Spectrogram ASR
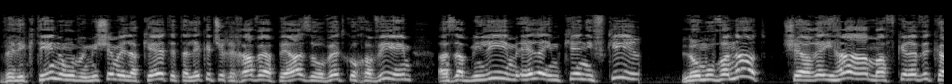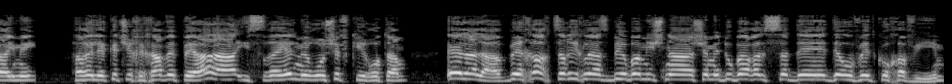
ולקטינו, ומי שמלקט את הלקט שכחה והפאה זה עובד כוכבים, אז המילים אלא אם כן הפקיר, לא מובנות, שהרי הא מפקרה וקיימי. הרי לקט שכחה ופאה, ישראל מראש הפקיר אותם. אלא לאו, בהכרח צריך להסביר במשנה שמדובר על שדה דעובד כוכבים,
